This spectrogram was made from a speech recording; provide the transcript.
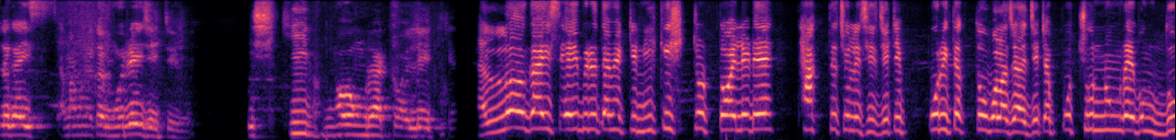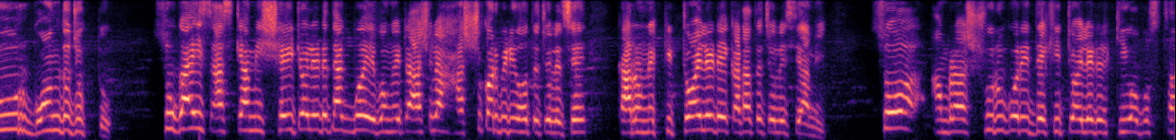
আসলে গাইস আমার মনে হয় মরেই যেতে হবে। ইস, কি নোংরা টয়লেট হ্যালো গাইস এই ভিডিওতে আমি একটি নিকৃষ্ট টয়লেটে থাকতে চলেছি, যেটি পরিত্যক্ত বলা যায়, যেটা প্রচুর নোংরা এবং দুর্গন্ধযুক্ত। সো গাইস আজকে আমি সেই টয়লেটে থাকব এবং এটা আসলে হাস্যকর ভিডিও হতে চলেছে, কারণ একটি টয়লেটে কাটাতে চলেছি আমি। সো আমরা শুরু করি, দেখি টয়লেটের কি অবস্থা,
